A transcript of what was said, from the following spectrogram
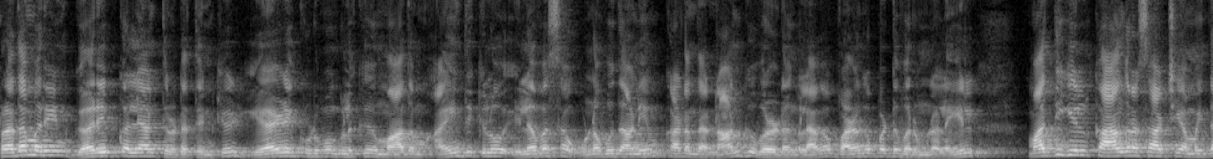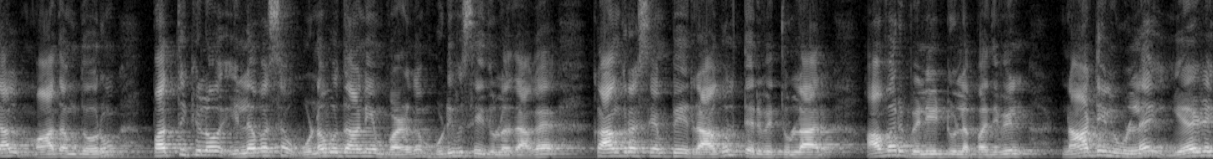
பிரதமரின் கரீப் கல்யாண் திட்டத்தின் கீழ் ஏழை குடும்பங்களுக்கு மாதம் ஐந்து கிலோ இலவச உணவு தானியம் கடந்த நான்கு வருடங்களாக வழங்கப்பட்டு வரும் நிலையில் மத்தியில் காங்கிரஸ் ஆட்சி அமைந்தால் மாதந்தோறும் பத்து கிலோ இலவச உணவு தானியம் வழங்க முடிவு செய்துள்ளதாக காங்கிரஸ் எம்பி ராகுல் தெரிவித்துள்ளார். அவர் வெளியிட்டுள்ள பதிவில் நாட்டில் உள்ள ஏழை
